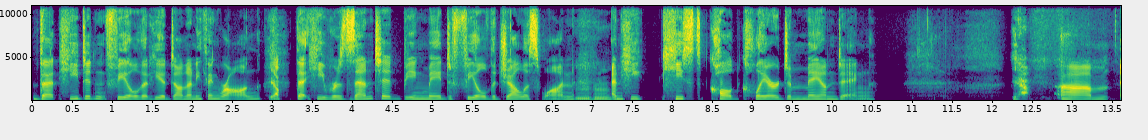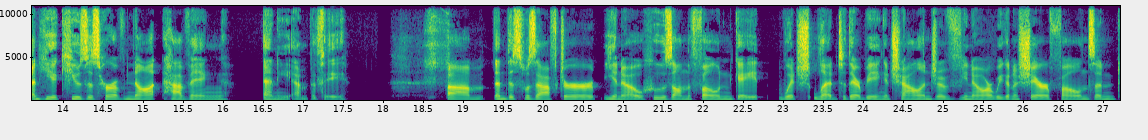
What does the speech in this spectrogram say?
that he didn't feel that he had done anything wrong. Yep. That he resented being made to feel the jealous one, Mm-hmm. and he he's called Claire demanding, yeah. um, and he accuses her of not having any empathy. Um, and this was after you know who's on the phone gate, which led to there being a challenge of you know are we going to share phones? And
